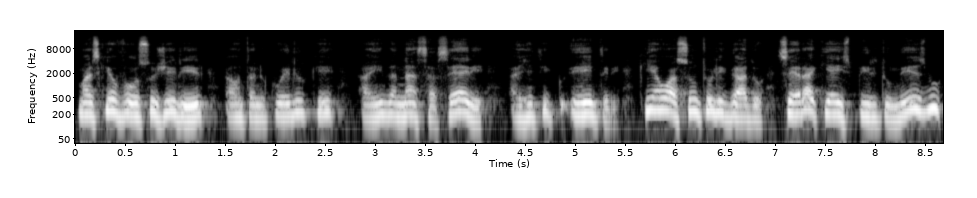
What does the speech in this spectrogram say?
mas que eu vou sugerir ao Antônio Coelho que ainda nessa série a gente entre, que é o assunto ligado, será que é espírito mesmo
